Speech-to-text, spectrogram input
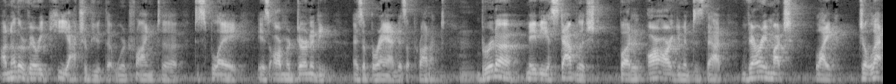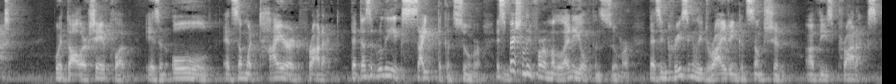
Another very key attribute that we're trying to display is our modernity as a brand, as a product. Mm-hmm. Brita may be established, but our argument is that very much like Gillette with Dollar Shave Club is an old and somewhat tired product that doesn't really excite the consumer, especially for a millennial consumer that's increasingly driving consumption of these products.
